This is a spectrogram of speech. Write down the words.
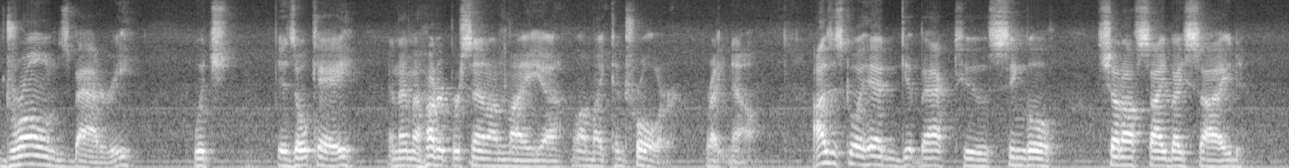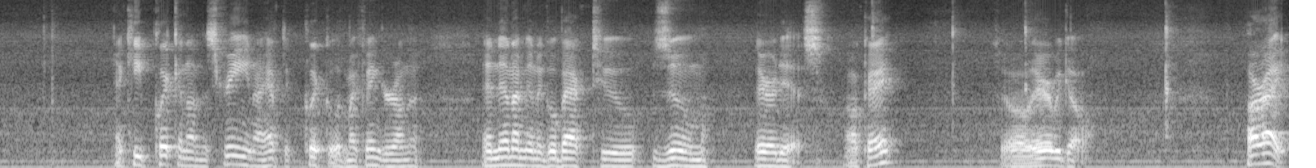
drone's battery, which is okay, and I'm 100% on my uh, on my controller right now. I'll just go ahead and get back to single shut off side by side. I keep clicking on the screen. I have to click with my finger on the, and then I'm going to go back to zoom. There it is. Okay. So there we go. All right.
